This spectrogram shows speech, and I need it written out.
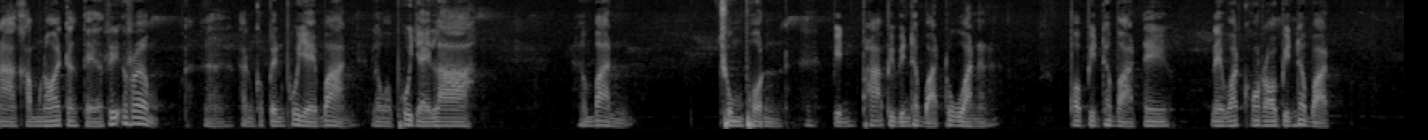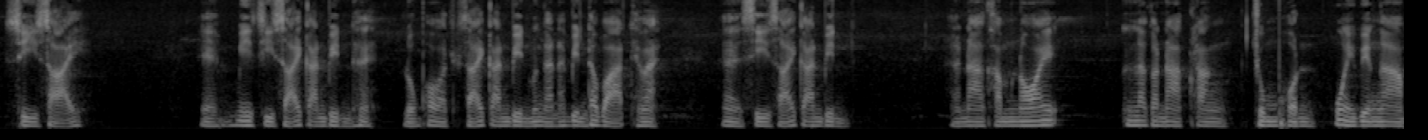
นาคำน้อยตั้งแต่ริเริ่มท่านก็เป็นผู้ใหญ่บ้านเราว่าผู้ใหญ่ลา บ้านชุมพลปินพระปิบินทบาททุกวันนะพอบินทบาทในในวัดของเราบินทบาทสี่สาย มีสี่สายการบินหลวงพ่อสายการบินเหมือนกันนะบินทบาทใช่ไหมสี่สายการบิน นาคำน้อยแล้วก็นาคลังชุมพลห้วยเวียงงาม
